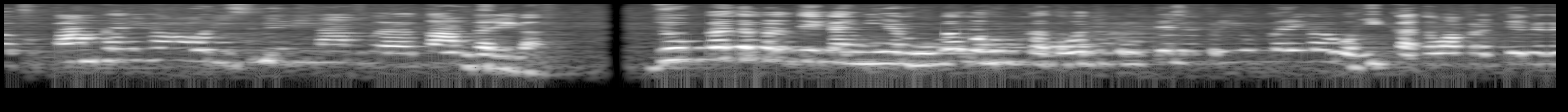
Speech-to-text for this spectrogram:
काम करेगा और इसमें भी नाम, काम करेगा। जो कत प्रत्यय का नियम होगा, वह कतवत प्रत्यय में प्रयोग करेगा, वही कतवा प्रत्यय में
